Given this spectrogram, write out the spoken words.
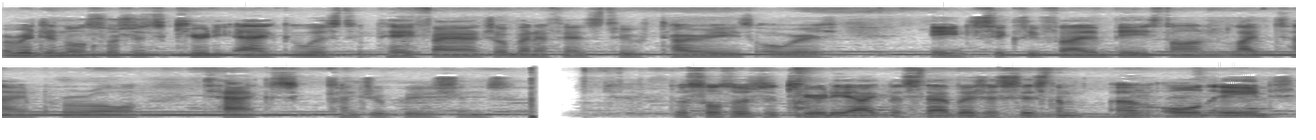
original Social Security Act was to pay financial benefits to retirees over age 65 based on lifetime payroll tax contributions. The Social Security Act established a system of old age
